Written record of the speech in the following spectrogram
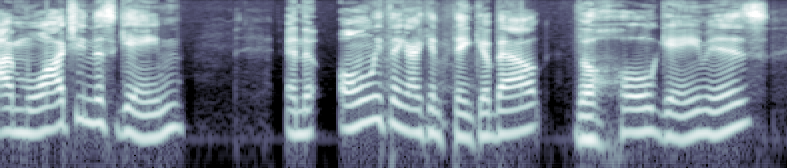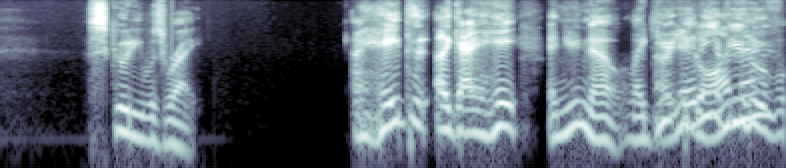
I'm watching this game, and the only thing I can think about the whole game is Scooty was right. I hate to like I hate, and you know, like you, you any of you there? who've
